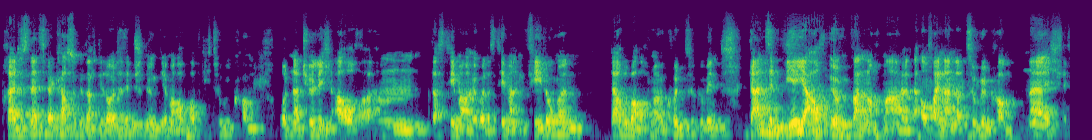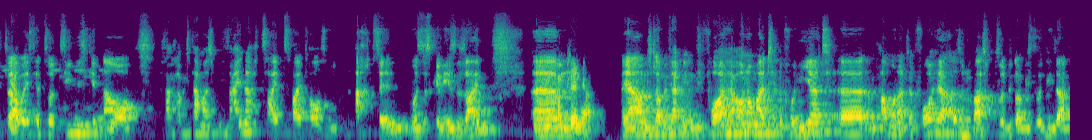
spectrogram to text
breites Netzwerk hast du gesagt, die Leute sind schon irgendwie immer auch auf dich zugekommen und natürlich auch ähm, das Thema über das Thema Empfehlungen, darüber auch neue Kunden zu gewinnen. Dann sind wir ja auch irgendwann nochmal aufeinander zugekommen. Ne? Ich, ich, glaube, ist jetzt so ziemlich genau, das war glaube ich damals die Weihnachtszeit 2018 muss es gewesen sein. Ähm, Kommt hin, ja. Ja, und ich glaube, wir hatten irgendwie vorher auch nochmal telefoniert, äh, ein paar Monate vorher. Also du warst so, glaube ich, so dieser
